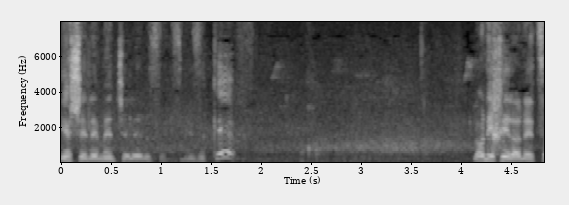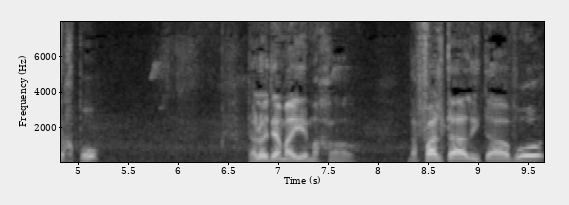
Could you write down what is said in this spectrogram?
יש אלמנט של הרס עצמי, זה כיף. נכון. לא נחיה לנצח פה. אתה לא יודע מה יהיה מחר. נפלת על התאהבות,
